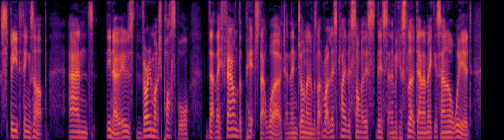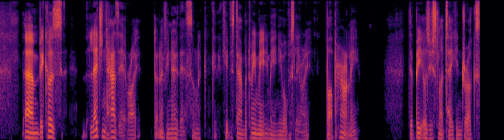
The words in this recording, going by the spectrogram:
speed things up. And, you know, it was very much possible that they found the pitch that worked. And then John Lennon was like, right, let's play this song at this, this, and then we can slow it down and make it sound all weird. Um, because legend has it, right? Don't know if you know this. I'm to keep this down between me, me and you, obviously, right? But apparently, the Beatles used to like taking drugs.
